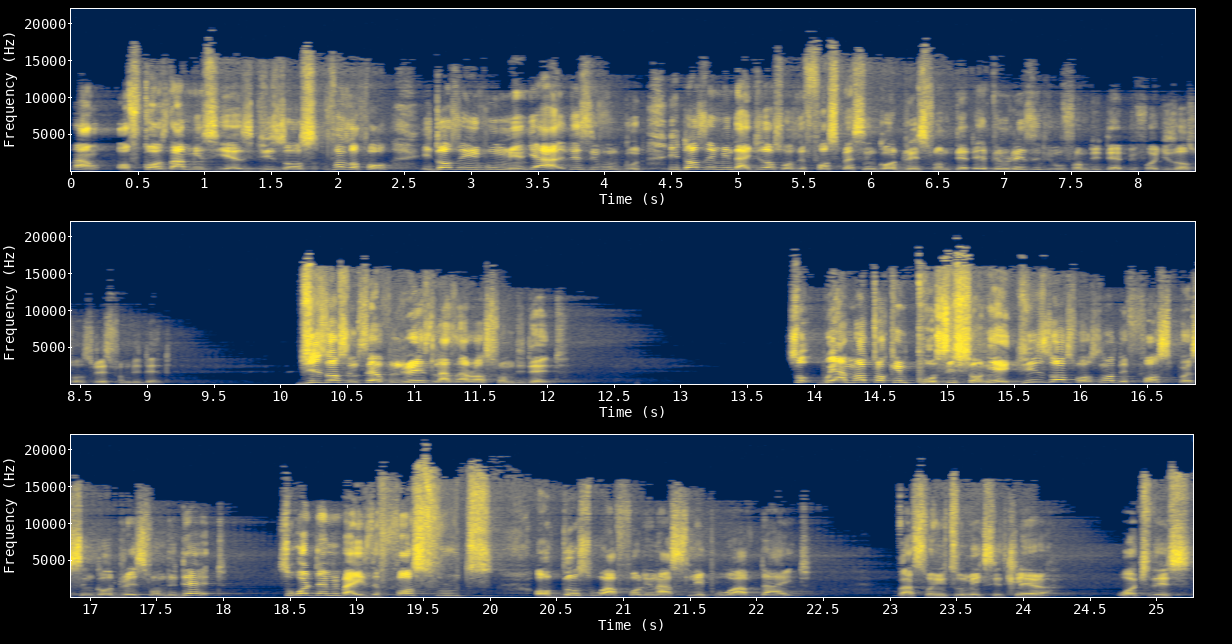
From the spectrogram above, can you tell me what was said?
Now, of course, that means yes, Jesus, first of all, it doesn't even mean, yeah, this is even good. It doesn't mean that Jesus was the first person God raised from dead. They've been raising people from the dead before Jesus was raised from the dead. Jesus himself raised Lazarus from the dead. So we are not talking position here. Jesus was not the first person God raised from the dead. So what do I mean by is the first fruits of those who are falling asleep, who have died? Verse 22 makes it clearer. Watch this.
